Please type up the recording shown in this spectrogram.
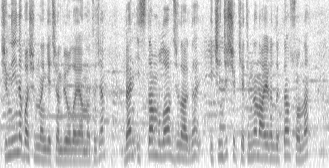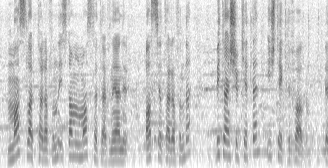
Şimdi yine başımdan geçen bir olayı anlatacağım. Ben İstanbul Avcılar'da ikinci şirketimden ayrıldıktan sonra Maslak tarafında, İstanbul Maslak tarafında yani Asya tarafında bir tane şirketten iş teklifi aldım. Ee,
